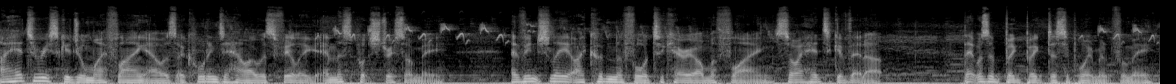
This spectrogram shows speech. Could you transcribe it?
I had to reschedule my flying hours according to how I was feeling, and this put stress on me. Eventually, I couldn't afford to carry on with flying, so I had to give that up. That was a big, big disappointment for me.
